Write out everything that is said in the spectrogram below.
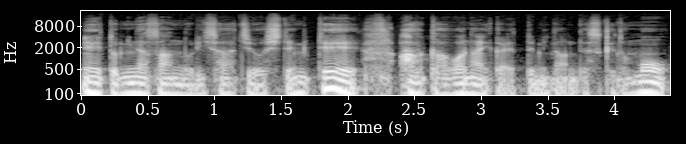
えーと皆さんのリサーチをしてみて合うか合わないかやってみたんですけども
